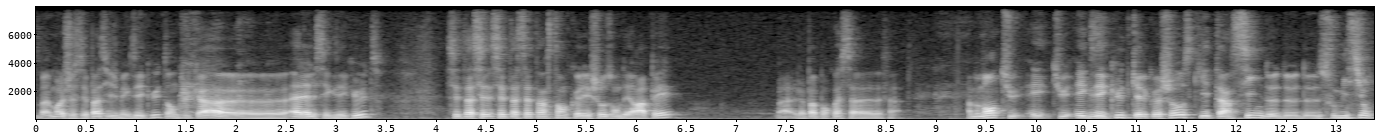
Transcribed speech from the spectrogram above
bah, moi, je ne sais pas si je m'exécute. En tout cas, euh, elle, elle s'exécute. C'est à, cet instant que les choses ont dérapé. Bah, je ne sais pas pourquoi ça... à un moment, tu, exécutes quelque chose qui est un signe de, soumission.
